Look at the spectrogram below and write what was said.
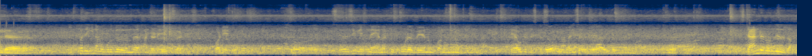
இல்லை இப்போதைக்கு நம்ம கொடுக்குறது வந்து hundred eight batteries forty eight specification எனக்கு கூட வேணும் பண்ணணும் அப்படின்னா டு டிஸ்கஸ் ப்ரைஸ் அது அதுக்கு ஏற்ற மாதிரி ஸ்டாண்டர்ட் வந்து இதுதான்.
